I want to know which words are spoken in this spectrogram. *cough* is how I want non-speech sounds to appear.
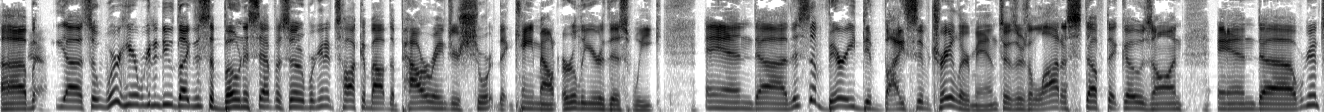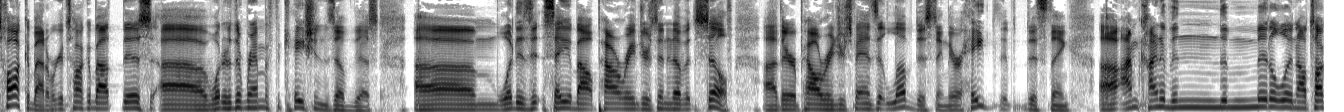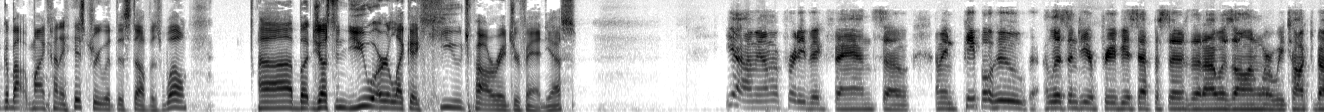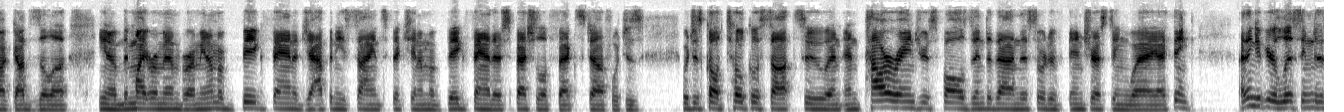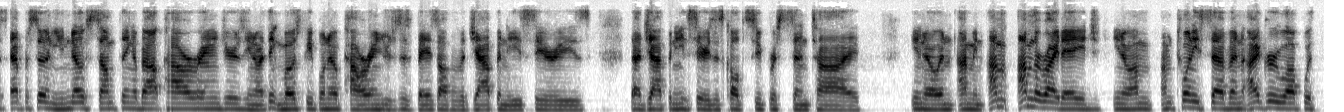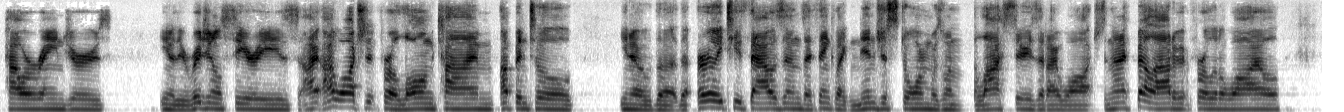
Uh, but yeah, so we're here. We're going to do like this is a bonus episode. We're going to talk about the Power Rangers short that came out earlier this week, and uh, this is a very divisive trailer, man. So there's a lot of stuff that goes on, and uh, we're going to talk about it. We're going to talk about this. Uh, what are the ramifications of this? Um, what does it say about Power Rangers in and of itself? Uh, there are Power Rangers fans that love this thing. There are hate this thing. Uh, I'm kind of in the middle, and I'll talk about my kind of history with this stuff as well. Uh, but Justin, you are like a huge Power Ranger fan, yes? Yeah, I mean, I'm a pretty big fan. So, I mean, people who listened to your previous episode that I was on where we talked about Godzilla, you know, they might remember. I mean, I'm a big fan of Japanese science fiction. I'm a big fan of their special effects stuff, which is which is called tokusatsu, and and Power Rangers falls into that in this sort of interesting way. I think. I think if you're listening to this episode and you know something about Power Rangers, you know, I think most people know Power Rangers is based off of a Japanese series. That Japanese series is called Super Sentai you know and i mean i'm i'm the right age you know i'm i'm 27 i grew up with power rangers you know the original series. I i watched it for a long time up until you know the the early 2000s i think like ninja storm was one of the last series that i watched and then i fell out of it for a little while.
